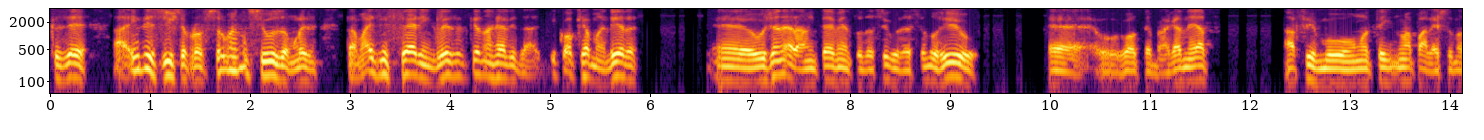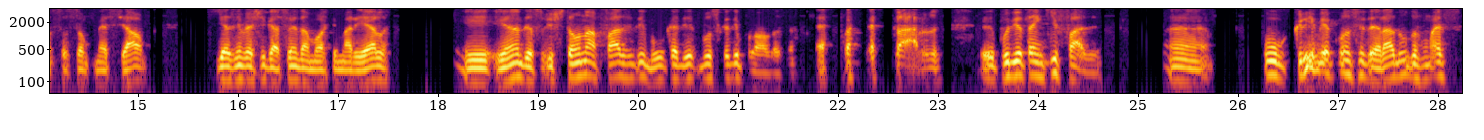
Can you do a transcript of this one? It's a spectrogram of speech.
Quer dizer, ainda existe a profissão, mas não se usa mais. Está mais em série inglesa do que na realidade. De qualquer maneira, é, o general interventor da segurança no Rio, é, o Walter Braga Neto, afirmou ontem, numa palestra na Associação Comercial, que as investigações da morte de Mariela e, e Anderson estão na fase de busca de, busca de provas. Né? É, é, claro, né? podia estar em que fase? Ah, o crime é considerado um dos mais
